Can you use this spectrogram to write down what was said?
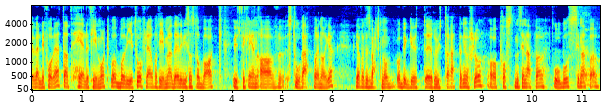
er veldig få vet at hele teamet vårt, både vi to og flere på teamet, det er vi som står bak utviklingen av store apper i Norge. Vi har faktisk vært med å bygge ut Ruter-appen i Oslo, og Posten sine apper, Obos sine apper,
